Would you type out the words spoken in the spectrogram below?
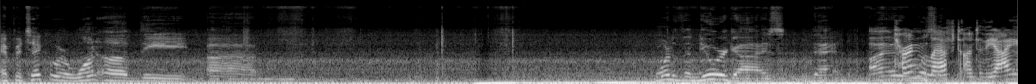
in particular, one of the uh, one of the newer guys that I Turn left onto the I as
